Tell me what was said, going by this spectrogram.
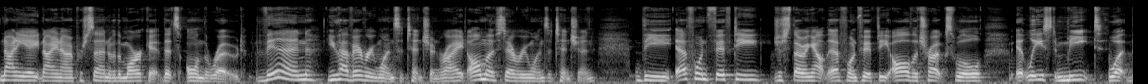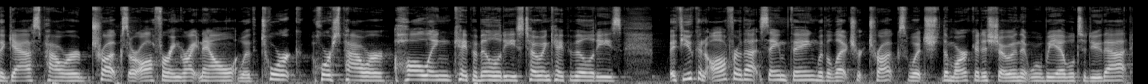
98, 99% of the market that's on the road. Then you have everyone's attention, right? Almost everyone's attention. The F 150, just throwing out the F 150, all the trucks will at least meet what the gas powered trucks are offering right now with torque, horsepower, hauling capabilities, towing capabilities. If you can offer that same thing with electric trucks, which the market is showing that we'll be able to do that,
